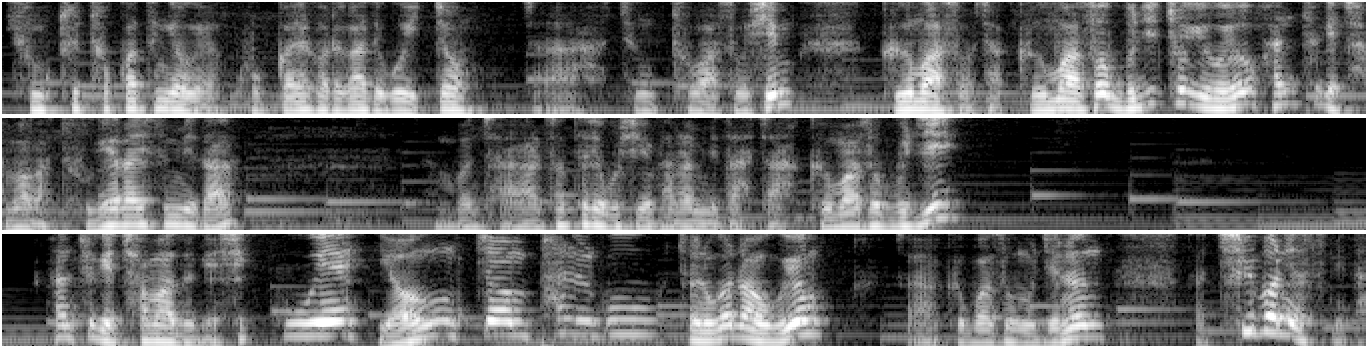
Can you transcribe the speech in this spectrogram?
중투촉 같은 경우에 고가의 거래가 되고 있죠. 자, 중투와 소심, 금화소. 자, 금화소 무지촉이고요. 한쪽에 자마가 두 개나 있습니다. 한번 잘 터트려 보시기 바랍니다. 자, 금화소 무지. 한쪽에 자마 두 개. 19에 0.89 전후가 나오고요. 자, 금화소 무지는 7번이었습니다.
